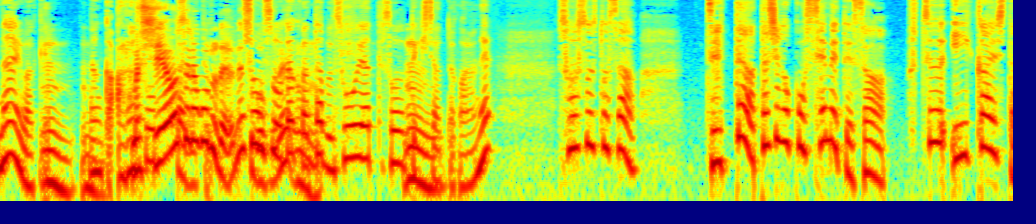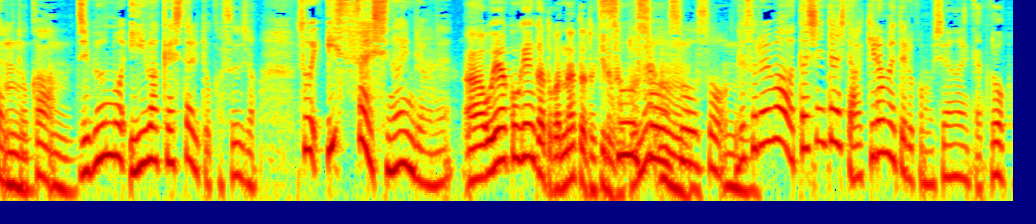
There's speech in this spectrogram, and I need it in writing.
ないわけ、うんうん。なんか争ったりまあ幸せなことだよねそうそう、だから多分そうやって育ってきちゃったからね、そうするとさ絶対私がこう責めてさ普通言い返したりとか、うんうん。自分の言い訳したりとかするじゃん。それ一切しないんだよね。あ、親子喧嘩とかになった時のことね。そうそうそうそう、ん。でそれは私に対して諦めてるかもしれないけど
